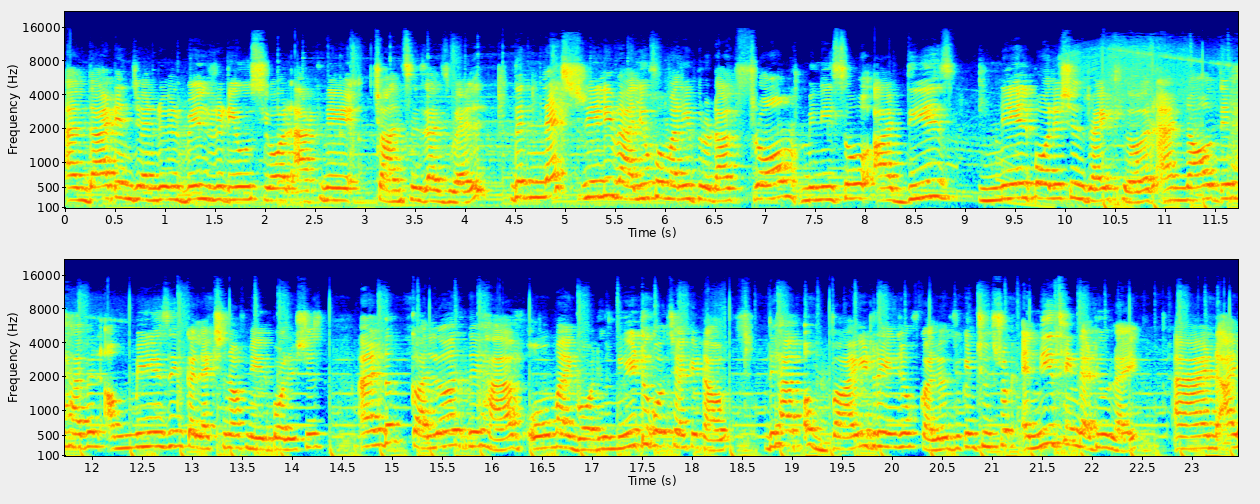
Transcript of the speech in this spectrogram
And that in general will reduce your acne chances as well. The next really value for money product from Miniso are these nail polishes right here. And now they have an amazing collection of nail polishes and the colors they have oh my god you need to go check it out. They have a wide range of colors. You can choose from anything that you like. And I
